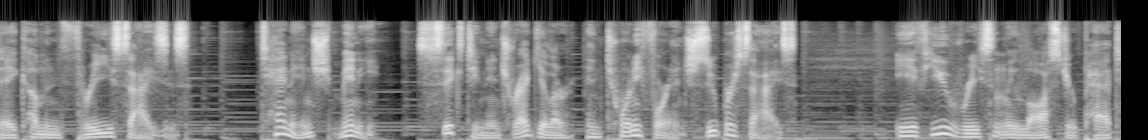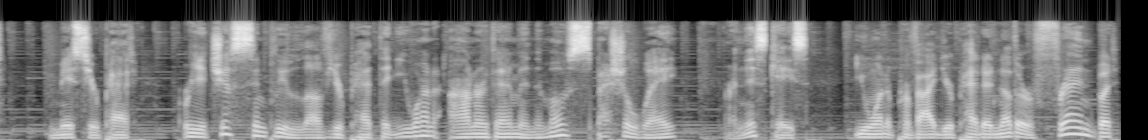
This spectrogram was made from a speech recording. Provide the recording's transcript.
They come in three sizes, 10-inch mini, 16-inch regular, and 24-inch supersize. If you recently lost your pet, miss your pet, or you just simply love your pet that you want to honor them in the most special way, or in this case, you want to provide your pet another friend but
